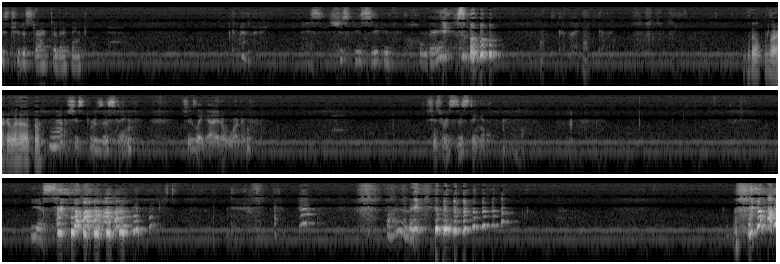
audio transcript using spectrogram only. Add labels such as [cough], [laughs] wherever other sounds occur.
She's too distracted, I think. Come on, Lily. She's just been sleeping the whole day, [laughs] so. Come on, come Nope, not gonna happen. No, she's resisting. She's like, I don't want to. She's resisting it. Yes. [laughs] today. [laughs] [laughs]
